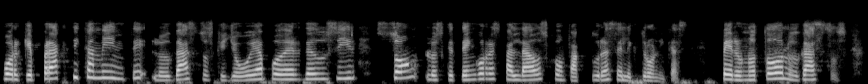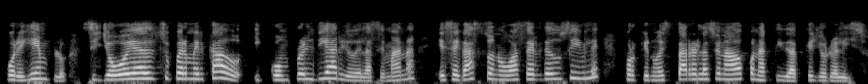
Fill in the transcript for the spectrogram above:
porque prácticamente los gastos que yo voy a poder deducir son los que tengo respaldados con facturas electrónicas pero no todos los gastos. Por ejemplo, si yo voy al supermercado y compro el diario de la semana, ese gasto no va a ser deducible porque no está relacionado con la actividad que yo realizo.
